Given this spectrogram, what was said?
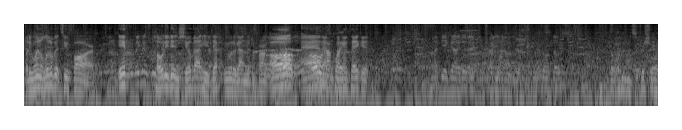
but he went a little bit too far. If Cody didn't shield that, he definitely would have gotten the confirm. Oh, Oh, and oh, that's not not quite. gonna take it. Might be a good idea to actually try and uh, absorb those. The lemons for sure.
